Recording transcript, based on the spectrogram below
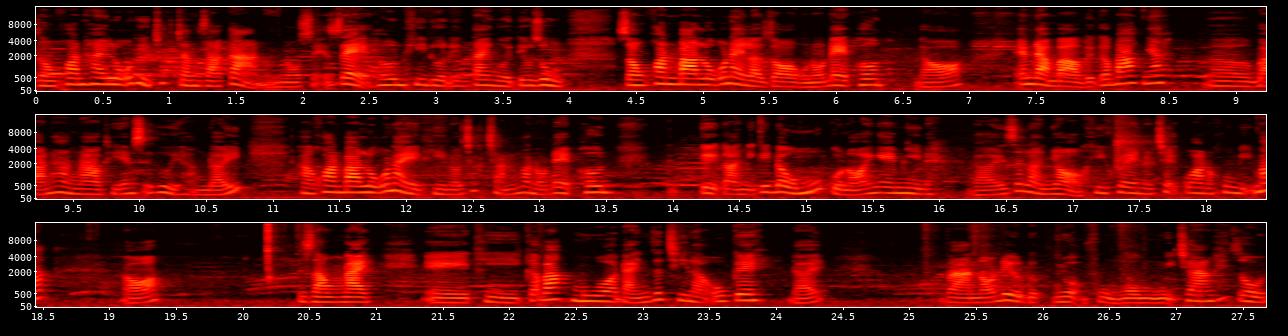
Dòng khoan hai lỗ thì chắc chắn giá cả nó sẽ rẻ hơn khi đưa đến tay người tiêu dùng. Dòng khoan ba lỗ này là giò của nó đẹp hơn. Đó em đảm bảo với các bác nhá. Ờ, bán hàng nào thì em sẽ gửi hàng đấy. Hàng khoan ba lỗ này thì nó chắc chắn và nó đẹp hơn. Kể cả những cái đầu mút của nó anh em nhìn này. Đấy rất là nhỏ khi khoe nó chạy qua nó không bị mắc. Đó dòng này. Thì các bác mua đánh rất chi là ok. Đấy. Và nó đều được nhuộm phủ màu ngụy trang hết rồi.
